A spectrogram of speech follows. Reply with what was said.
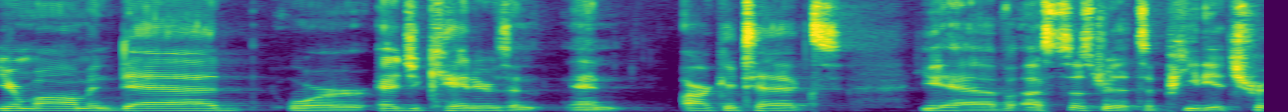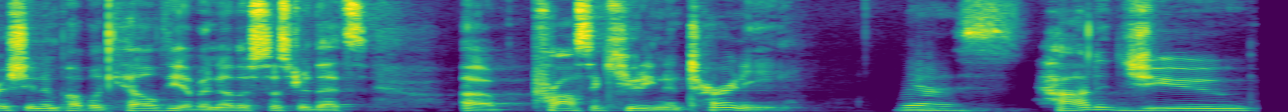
your mom and dad were educators and, and architects. You have a sister that's a pediatrician in public health. You have another sister that's a prosecuting attorney. Yes. How did you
